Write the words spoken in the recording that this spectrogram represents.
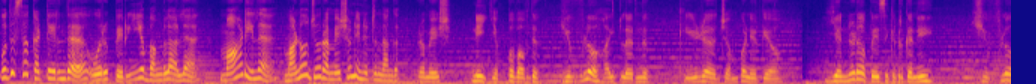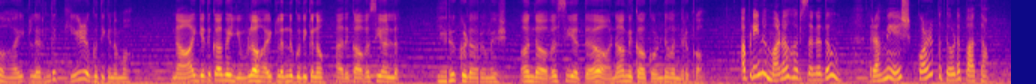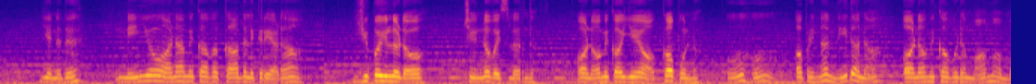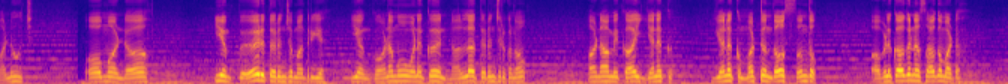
புதுசா கட்டியிருந்த ஒரு பெரிய பங்களால மாடியில மனோஜும் ரமேஷும் நின்னுட்டு இருந்தாங்க ரமேஷ் நீ எப்பவாவது இவ்ளோ ஹைட்ல இருந்து கீழே ஜம்ப் பண்ணிருக்கியா? என்னடா பேசிக்கிட்டு இருக்க நீ? இவ்ளோ ஹைட்ல இருந்து கீழே குதிக்கணுமா? நான் எதுக்காக இவ்ளோ ஹைட்ல இருந்து குதிக்கணும்? அதுக்கு அவசியம் இல்ல. இருக்குடா ரமேஷ் அந்த அவசியத்தை அனாமிகா கொண்டு வந்திருக்கா. அப்படின்னு மனோகர் சொன்னதும் ரமேஷ் குழப்பத்தோட பார்த்தான். என்னது? நீயும் அனாமிகாவை காதலிக்கிறியாடா? இப்போ இல்லடா சின்ன வயசுல இருந்து அனாமிகா என் அக்கா பொண்ணு. ஓஹோ அப்படின்னா நீதானா? அனாமிகாவோட மாமா மனோஜ். ஆமாண்டா. என் பேரு தெரிஞ்ச மாதிரியே என் குணமும் உனக்கு நல்லா தெரிஞ்சிருக்கணும். அனாமிகா எனக்கு எனக்கு மட்டும்தான் சொந்தம். அவளுக்காக நான் சாக மாட்டேன்.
